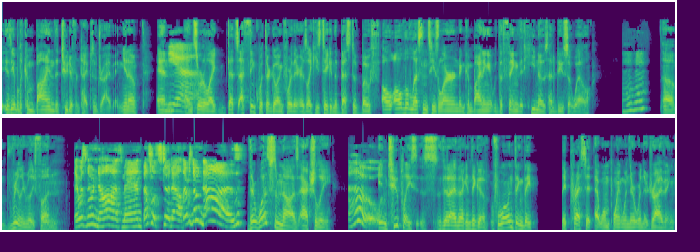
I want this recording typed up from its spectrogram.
is able to combine the two different types of driving, you know, and Yeah. and sort of like that's I think what they're going for there is like he's taking the best of both, all all the lessons he's learned and combining it with the thing that he knows how to do so well. hmm Um, really, really fun. There was no NOS, man. That's what stood out. There was no NOS. There was some NOS actually Oh. in two places that I that I can think of. For one thing, they they press it at one point when they're when they're driving.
